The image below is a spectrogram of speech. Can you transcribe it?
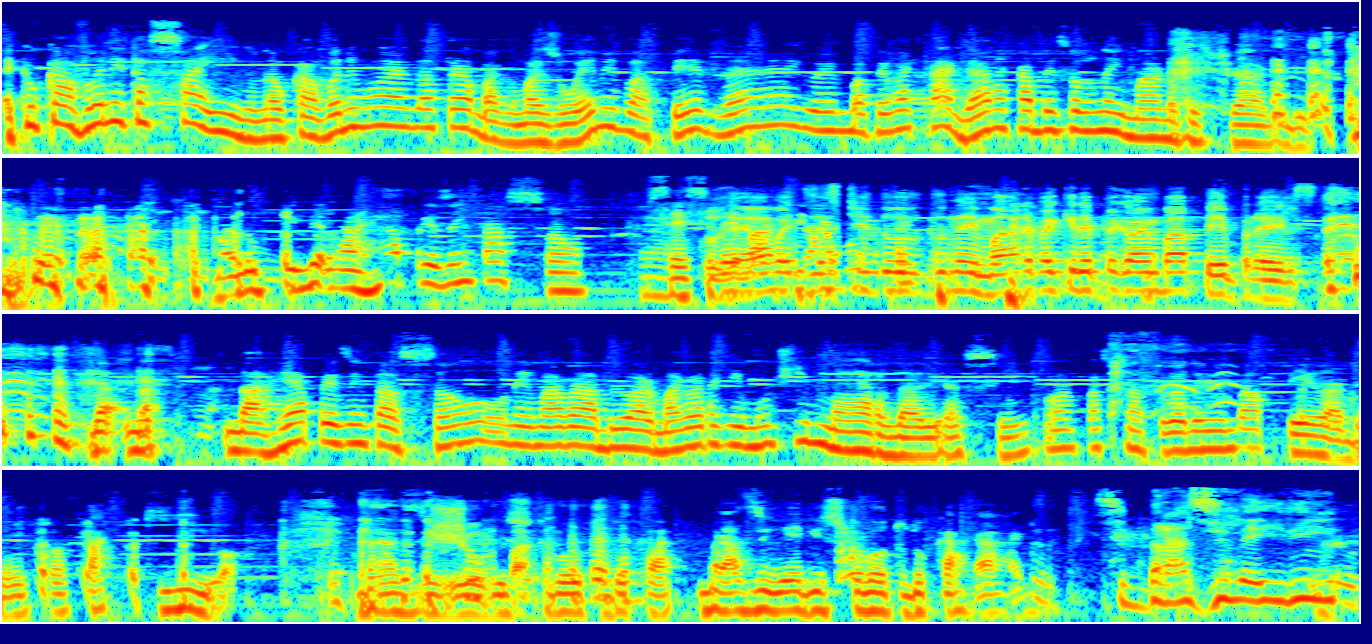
é que o Cavani tá saindo, né? O Cavani não vai dar trabalho, mas o Mbappé, velho, o Mbappé vai cagar na cabeça do Neymar no vestiário. mas no primeiro, na reapresentação. É. Se o Real vai desistir do, do, Neymar e vai querer pegar o Mbappé pra eles. Na, na, na, reapresentação, o Neymar vai abrir o armário e vai ter aquele monte de merda ali, assim, com a assinatura do Mbappé lá dentro. Ó, tá aqui, ó. Brasileiro escroto do car... Brasileiro escroto do caralho. Esse brasileirinho.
